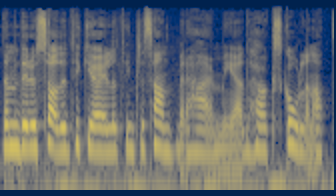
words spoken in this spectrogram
Nej men det du sa, det tycker jag är lite intressant med det här med högskolan. Att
